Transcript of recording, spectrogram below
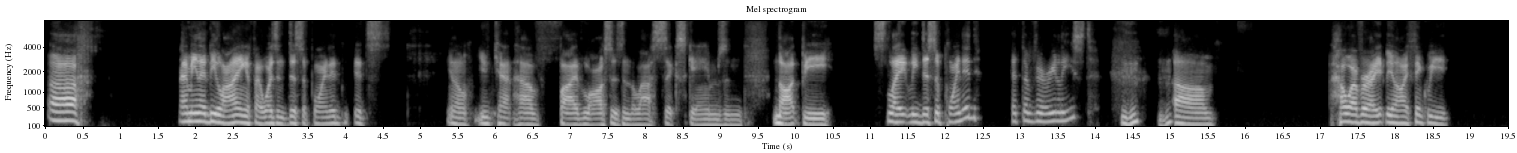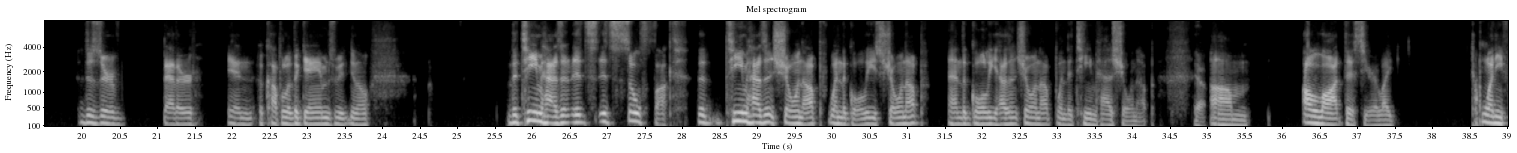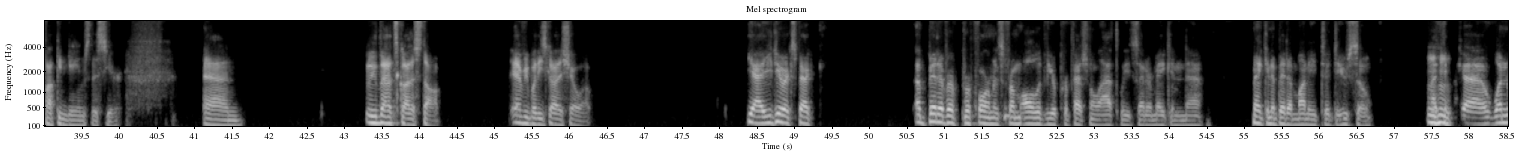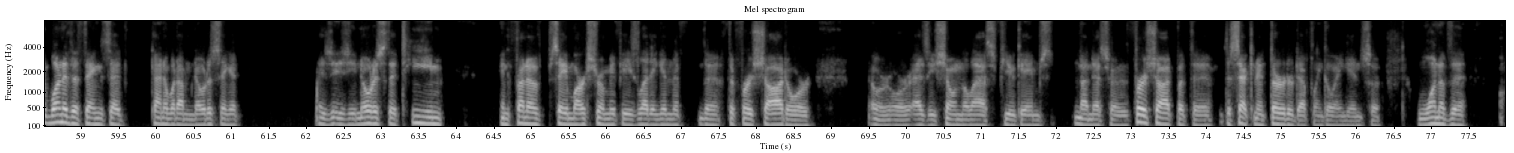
Uh, I mean, I'd be lying if I wasn't disappointed. It's, you know, you can't have five losses in the last six games and not be slightly disappointed at the very least. Mm-hmm. Mm-hmm. Um, however, I you know I think we deserved better in a couple of the games. We you know the team hasn't. It's it's so fucked. The team hasn't shown up when the goalie's showing up, and the goalie hasn't shown up when the team has shown up. Yeah. Um, a lot this year, like twenty fucking games this year, and that's got to stop. Everybody's got to show up yeah, you do expect a bit of a performance from all of your professional athletes that are making uh, making a bit of money to do so. Mm-hmm. I think uh, one one of the things that kind of what I'm noticing it is is you notice the team in front of say Markstrom if he's letting in the the the first shot or or or as he's shown the last few games not necessarily the first shot but the the second and third are definitely going in so one of the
